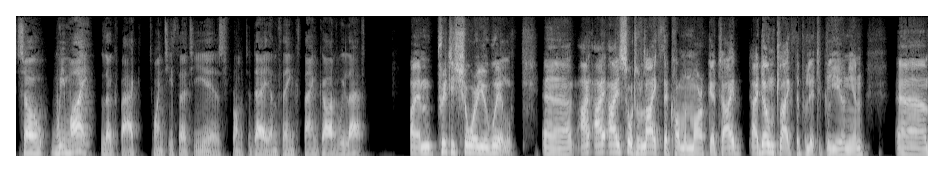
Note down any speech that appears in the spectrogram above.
So we might look back 20, 30 years from today and think, thank God we left. I am pretty sure you will. Uh, I, I, I sort of like the common market. I, I don't like the political union. Uh,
